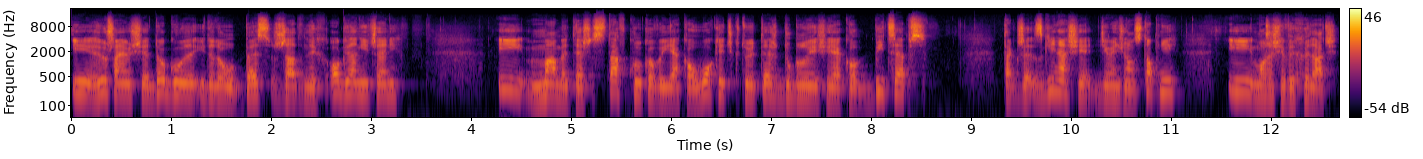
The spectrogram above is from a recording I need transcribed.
i ruszają się do góry i do dołu bez żadnych ograniczeń. I mamy też staw kulkowy jako łokieć, który też dubluje się jako biceps. Także zgina się 90 stopni i może się wychylać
